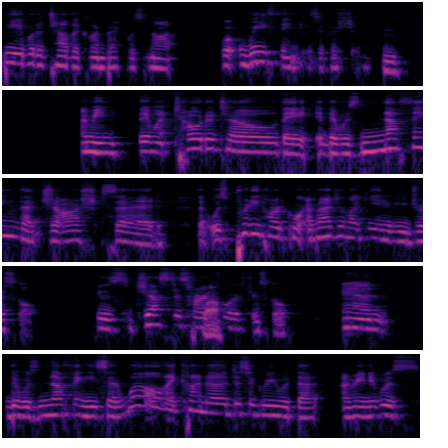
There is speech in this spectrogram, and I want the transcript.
be able to tell that Glenn Beck was not what we think is a Christian. Hmm. I mean, they went toe to toe. They there was nothing that Josh said that was pretty hardcore. Imagine like he interviewed Driscoll. He was just as hardcore as Driscoll. And there was nothing he said, well, I kind of disagree with that. I mean, it was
